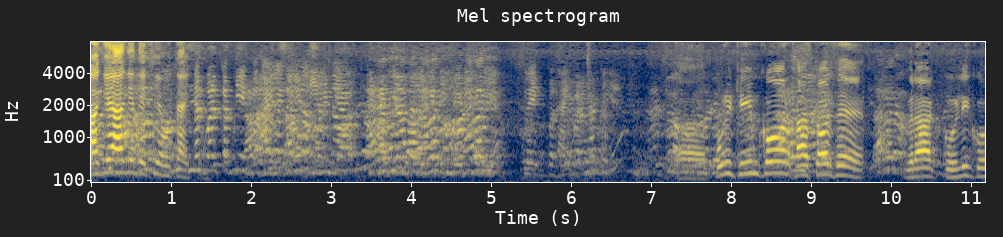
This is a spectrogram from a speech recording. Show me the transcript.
आगे आगे देखिए होता है तो पूरी टीम को और ख़ास तौर से विराट कोहली को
